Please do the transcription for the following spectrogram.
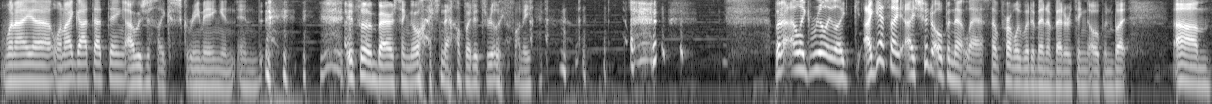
when I uh, when I got that thing, I was just like screaming, and and it's so embarrassing to watch now, but it's really funny. but I like really like. I guess I I should have opened that last. That probably would have been a better thing to open, but um,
